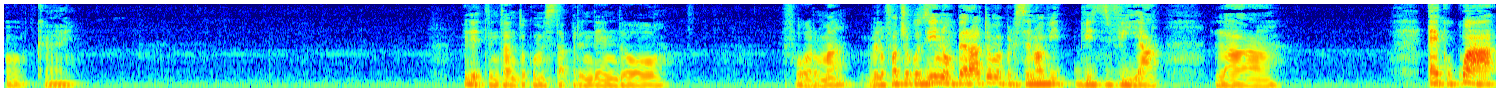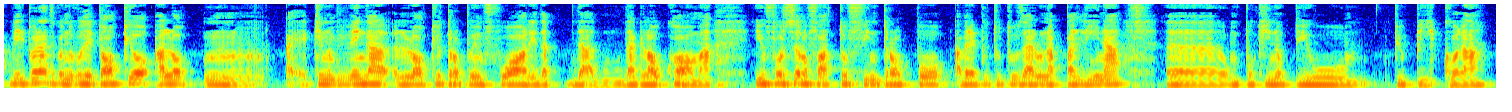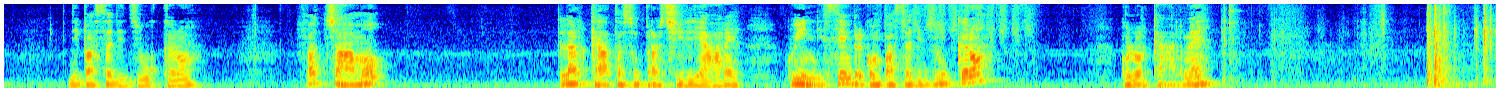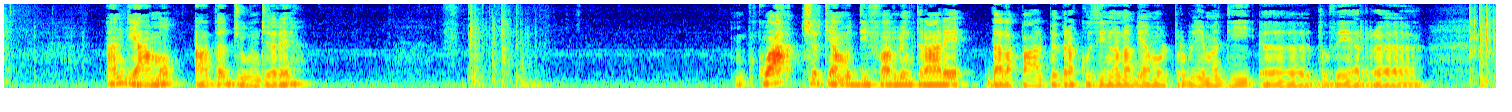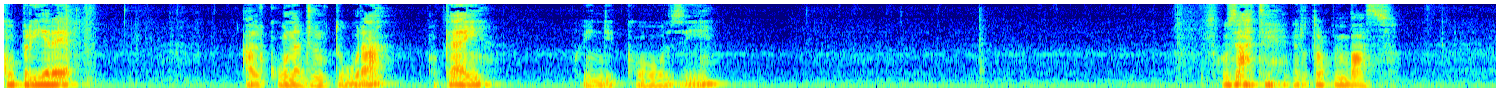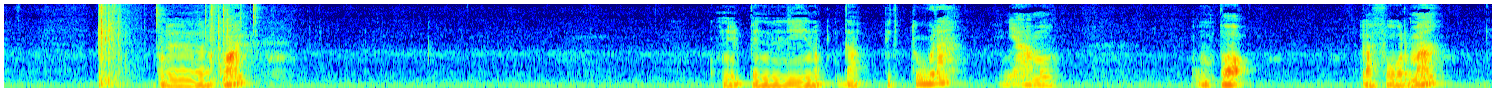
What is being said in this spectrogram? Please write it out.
Ok. Vedete intanto come sta prendendo forma? Ve lo faccio così non per altro ma perché sennò vi, vi svia la ecco qua vi ricordate quando ho detto occhio mh, mm, eh, che non vi venga l'occhio troppo in fuori da, da, da, glaucoma? Io forse l'ho fatto fin troppo avrei potuto usare una pallina eh, un pochino più, più piccola di pasta di zucchero. Facciamo l'arcata sopraccigliare quindi sempre con pasta di zucchero color carne andiamo ad aggiungere qua cerchiamo di farlo entrare dalla palpebra così non abbiamo il problema di eh, dover eh, coprire alcuna giuntura ok? Quindi così. Scusate ero troppo in basso eh, qua. Con il pennellino da pittura. Finiamo un po' la forma.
